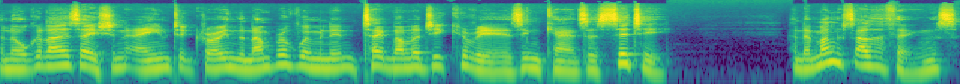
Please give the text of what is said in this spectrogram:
an organization aimed at growing the number of women in technology careers in Kansas City. And amongst other things,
